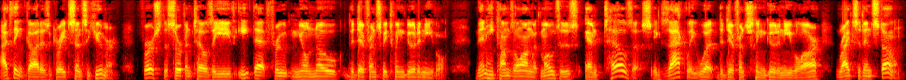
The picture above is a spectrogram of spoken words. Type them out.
I think God has a great sense of humor. First, the serpent tells Eve, eat that fruit and you'll know the difference between good and evil. Then he comes along with Moses and tells us exactly what the difference between good and evil are, writes it in stone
